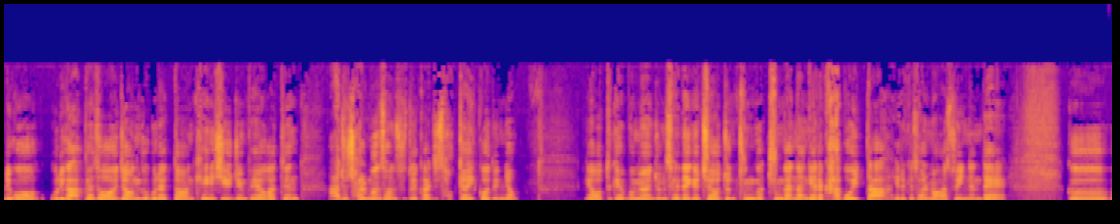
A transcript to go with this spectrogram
그리고 우리가 앞에서 이제 언급을 했던 KC 유진 페어 같은 아주 젊은 선수들까지 섞여 있거든요. 어떻게 보면 좀 세대 교체 좀 중간 단계를 가고 있다. 이렇게 설명할 수 있는데 그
